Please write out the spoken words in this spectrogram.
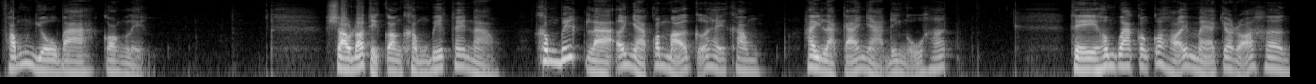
phóng vô ba con liền. Sau đó thì con không biết thế nào. Không biết là ở nhà có mở cửa hay không, hay là cả nhà đi ngủ hết. Thì hôm qua con có hỏi mẹ cho rõ hơn,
